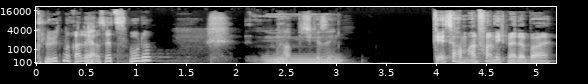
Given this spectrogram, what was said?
Klötenralle ja. ersetzt wurde? Hab ich gesehen. Der ist auch am Anfang nicht mehr dabei.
